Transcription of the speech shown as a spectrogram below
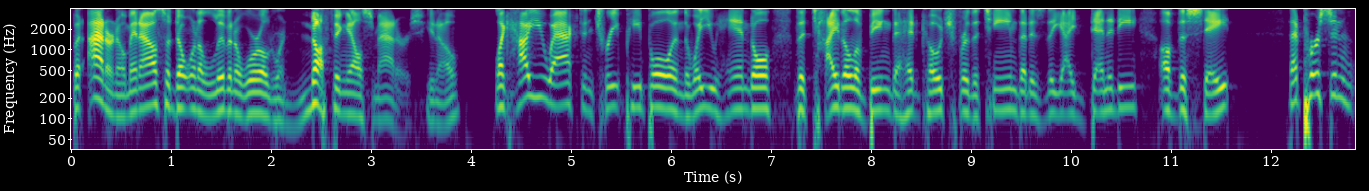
But I don't know, man. I also don't want to live in a world where nothing else matters, you know? Like how you act and treat people and the way you handle the title of being the head coach for the team that is the identity of the state. That person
